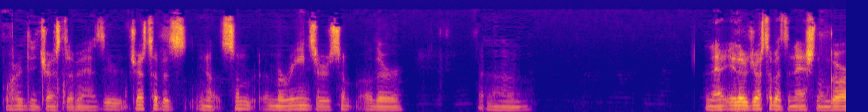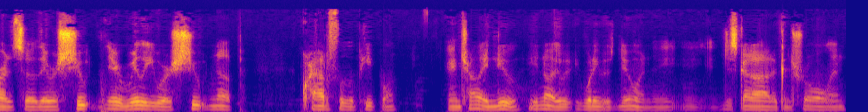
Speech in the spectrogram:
what are they dressed up as? They're dressed up as you know some Marines or some other. Um, they were dressed up as the National Guard, so they were shoot. They really were shooting up crowd full of people and Charlie knew, you know what he was doing. He, he, just got out of control, and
